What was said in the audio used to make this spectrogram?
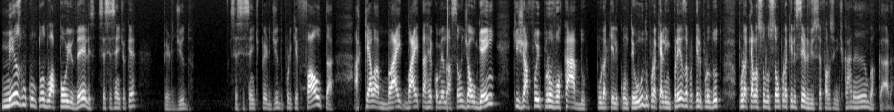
mesmo com todo o apoio deles, você se sente o quê? Perdido. Você se sente perdido porque falta aquela baita recomendação de alguém que já foi provocado por aquele conteúdo, por aquela empresa, por aquele produto, por aquela solução, por aquele serviço. Você fala o seguinte: caramba, cara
